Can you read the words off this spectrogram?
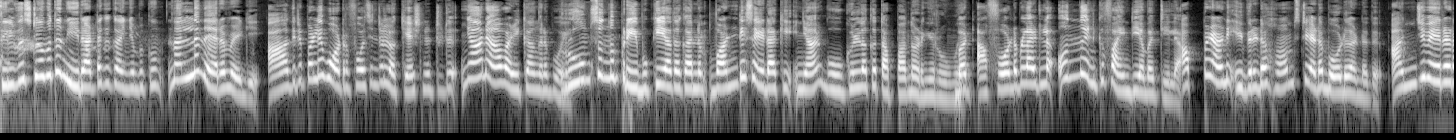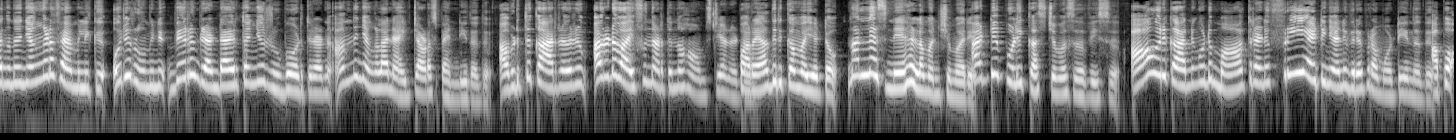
സിൽവർ സ്റ്റോമത്തെ നീരാട്ടൊക്കെ കഴിഞ്ഞപ്പോഴേക്കും നല്ല നേരം വൈകി. ആതിരപ്പള്ളി വാട്ടർഫോൾസിന്റെ ലൊക്കേഷൻ ഇട്ടിട്ട് ഞാൻ ആ വഴിക്ക് അങ്ങനെ പോയി. റൂംസ് ഒന്നും പ്രീ ബുക്ക് ചെയ്യാത്ത കാരണം വണ്ടി സൈഡാക്കി ഞാൻ ഗൂഗിളിലൊക്കെ തപ്പാൻ തുടങ്ങി റൂം ബട്ട് അഫോർഡബിൾ ആയിട്ടുള്ള ഒന്നും എനിക്ക് ഫൈൻഡ് ചെയ്യാൻ പറ്റിയില്ല. അപ്പോഴാണ് ഇവരുടെ ഹോം സ്റ്റേയുടെ ബോർഡ് കണ്ടത്. അഞ്ചു പേരടങ്ങുന്ന ഞങ്ങളുടെ ഫാമിലിക്ക് ഒരു റൂമിന് വെറും രണ്ടായിരത്തി അഞ്ഞൂറ് രൂപ കൊടുത്തിട്ടാണ് അന്ന് ഞങ്ങൾ ആ നൈറ്റ് അവിടെ സ്പെൻഡ് ചെയ്തത്. അവിടുത്തെ കാരണവരും അവരുടെ വൈഫും നടത്തുന്ന ഹോം സ്റ്റേ ആണ് പറയാതിരിക്കാൻ വയ്യട്ടോ. നല്ല സ്നേഹമുള്ള മനുഷ്യന്മാര്. അടിപൊളി കസ്റ്റമർ സർവീസ് ആ ഒരു കാരണം കൊണ്ട് മാത്രമാണ് ഫ്രീ ആയിട്ട് ഞാൻ ഇവരെ പ്രൊമോട്ട് ചെയ്യുന്നത്. അപ്പോൾ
